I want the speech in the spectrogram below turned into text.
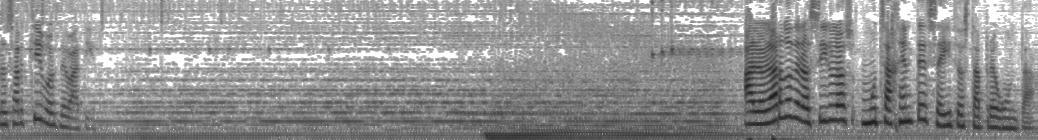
Los archivos de Batir. A lo largo de los siglos mucha gente se hizo esta pregunta.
